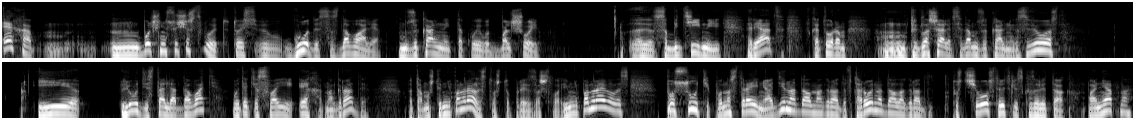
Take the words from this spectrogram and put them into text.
эхо больше не существует. То есть э, годы создавали музыкальный такой вот большой событийный ряд, в котором приглашали всегда музыкальных звезд. И люди стали отдавать вот эти свои эхо-награды, потому что им не понравилось то, что произошло. Им не понравилось по сути, по настроению. Один отдал награды, второй отдал награды, после чего строители сказали так, понятно,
